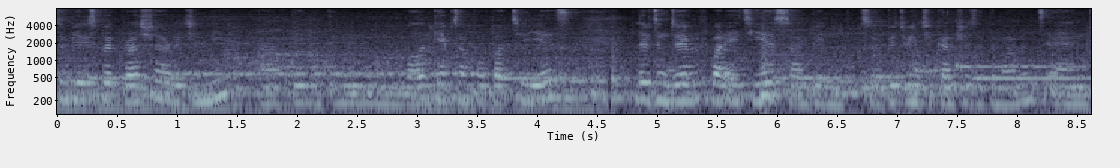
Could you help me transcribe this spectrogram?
I St. Petersburg, Russia originally. I've been well, in Cape Town for about two years. Lived in Durban for about eight years, so I've been sort of between two countries at the moment. And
